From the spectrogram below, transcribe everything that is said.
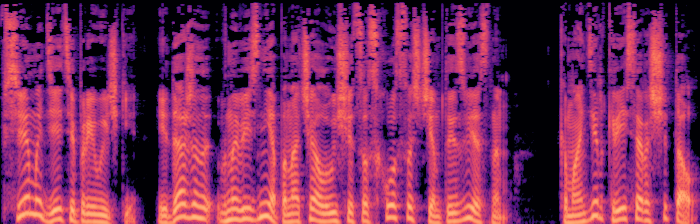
Все мы дети привычки, и даже в новизне поначалу ищется сходство с чем-то известным. Командир крейсера считал,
